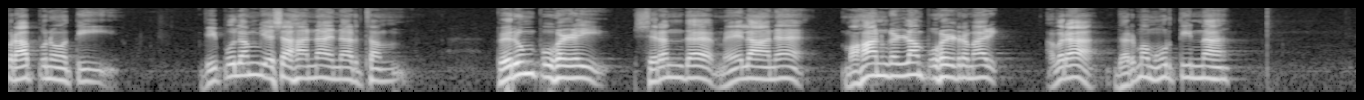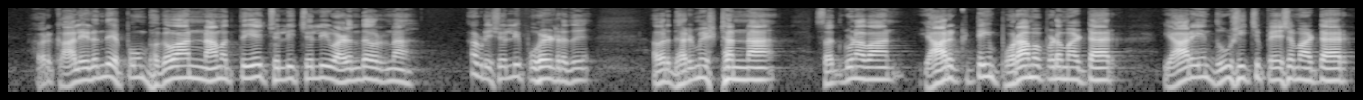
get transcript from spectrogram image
பிராப்னோதி விபுலம் யசகான்னா என்ன அர்த்தம் பெரும் புகழை சிறந்த மேலான மகான்கள்லாம் புகழ்கிற மாதிரி. அவரா? தர்மமூர்த்தின்னா? அவர் காலையிலேருந்து எப்பவும் பகவான் நாமத்தையே சொல்லி சொல்லி வளர்ந்தவர்னா? அப்படி சொல்லி புகழ்கிறது அவர் தர்மிஷ்டன்னா? சத்குணவான். யாருக்கிட்டையும் பொறாமப்பட மாட்டார். யாரையும் தூஷித்து பேச மாட்டார்.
